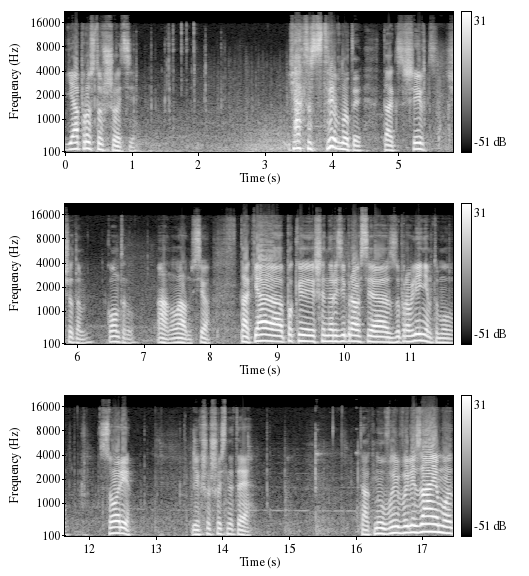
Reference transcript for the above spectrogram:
я просто в шоці. Як тут стрибнути? Так, Shift, що там? Ctrl. А, ну ладно, все. Так, я поки ще не розібрався з управлінням, тому. Сорі. Якщо щось не те. Так, ну ви вилізаємо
